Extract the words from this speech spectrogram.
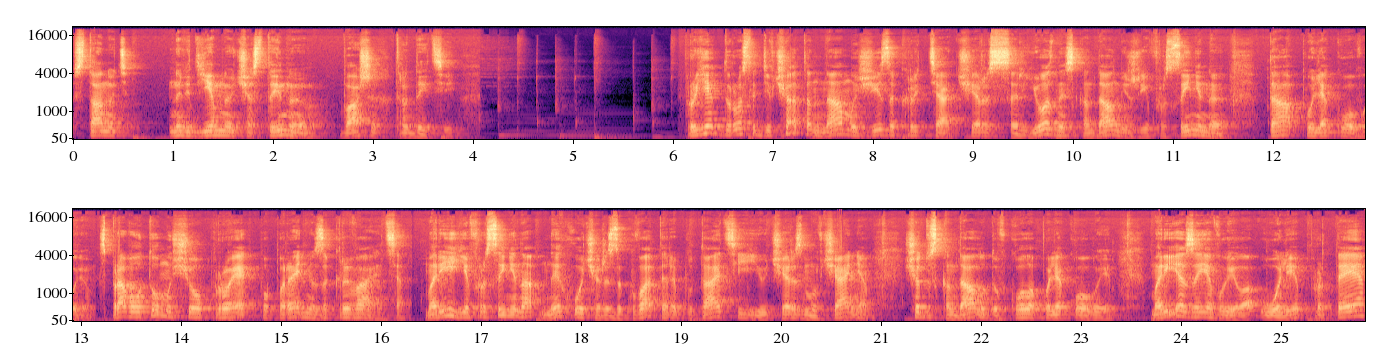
стануть невід'ємною частиною ваших традицій. Проєкт дорослі дівчата на межі закриття через серйозний скандал між Єфросиніною та Поляковою. Справа у тому, що проект попередньо закривається. Марія Єфросиніна не хоче ризикувати репутацією через мовчання щодо скандалу довкола Полякової. Марія заявила Олі про те,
